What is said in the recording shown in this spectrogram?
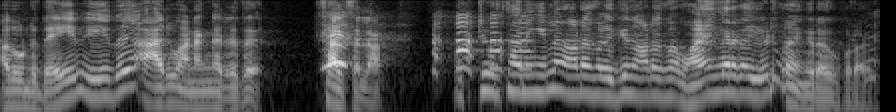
അതുകൊണ്ട് ദയവ് ചെയ്ത് ആരും അനങ്ങരുത്. സൽസല. ഒറ്റ നാടകം കളിക്കുന്ന നാടകം ഭയങ്കര കൈയടി ഭയങ്കര അഭിപ്രായം.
